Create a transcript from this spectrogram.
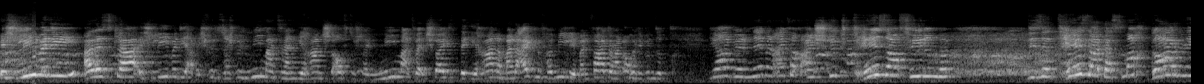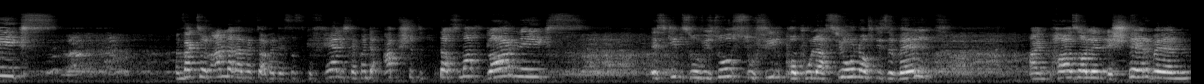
Ich liebe die, alles klar, ich liebe die, aber ich würde zum Beispiel niemals in einen iranischen aufzusteigen, niemals, weil ich weiß, der Iraner, meine eigene Familie, mein Vater, mein Onkel, die bin so, ja, wir nehmen einfach ein Stück Tesafilm. Diese Tesa, das macht gar nichts. Dann sagt so ein anderer, sagt so, aber das ist gefährlich, der könnte abschützen. Das macht gar nichts. Es gibt sowieso zu viel Population auf dieser Welt. Ein paar sollen sterben.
